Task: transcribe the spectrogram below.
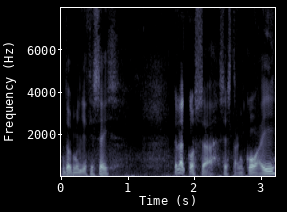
2016, que la cosa se estancó ahí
